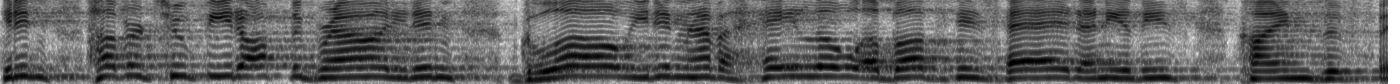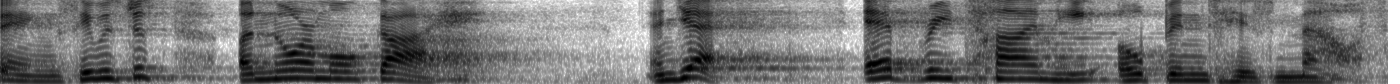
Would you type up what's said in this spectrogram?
He didn't hover two feet off the ground. He didn't glow. He didn't have a halo above his head, any of these kinds of things. He was just a normal guy. And yet, every time he opened his mouth,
